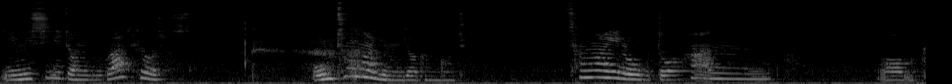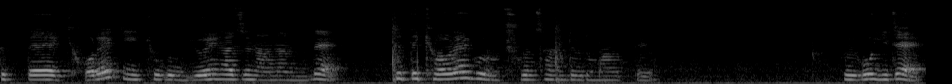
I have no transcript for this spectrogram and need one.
임시 정부가 세워졌어요. 엄청나게 옮겨간 거죠. 상하이로부터 한 어, 그때 결핵이 조금 유행하진 않았는데 그때 결핵으로 죽은 사람들도 많았대요. 그리고 이제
